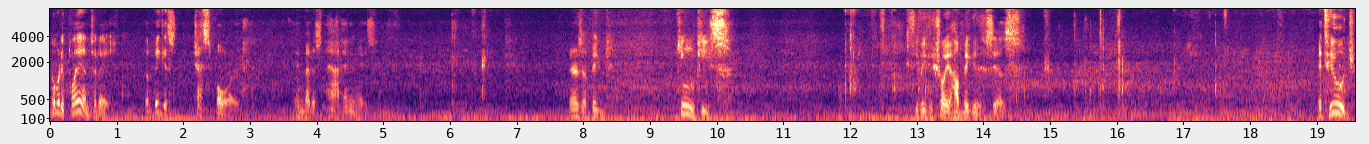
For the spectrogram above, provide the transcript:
Nobody playing today. The biggest chessboard in Medicine Hat, anyways. There's a big king piece. See if we can show you how big this is. It's huge.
